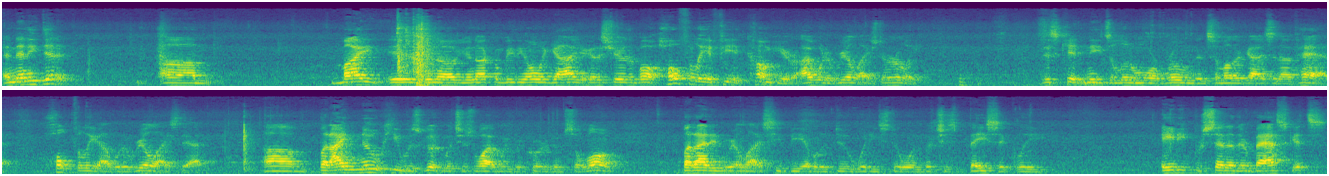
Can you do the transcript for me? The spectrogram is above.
and then he did it. Um, my is, you know, you're not going to be the only guy, you got to share the ball. Hopefully, if he had come here, I would have realized early this kid needs a little more room than some other guys that I've had. Hopefully, I would have realized that. Um, but I knew he was good, which is why we recruited him so long. But I didn't realize he'd be able to do what he's doing, which is basically 80% of their baskets,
